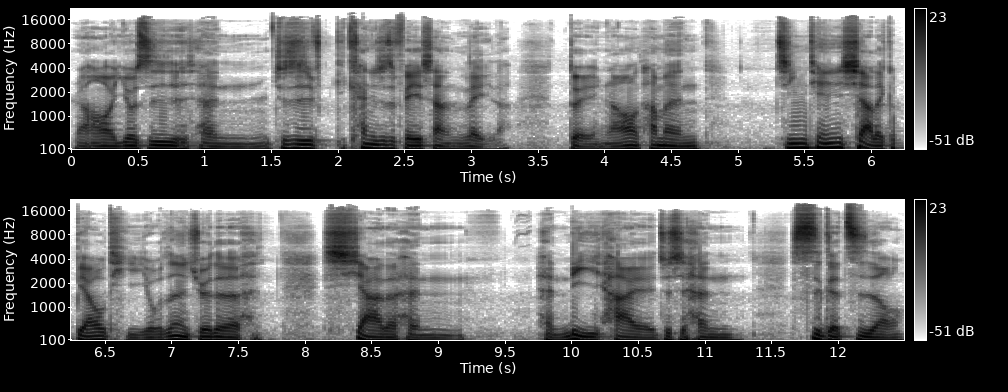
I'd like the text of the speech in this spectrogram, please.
然后又是很就是一看就是非善类了，对，然后他们今天下了一个标题，我真的觉得下的很很厉害，就是很四个字哦，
